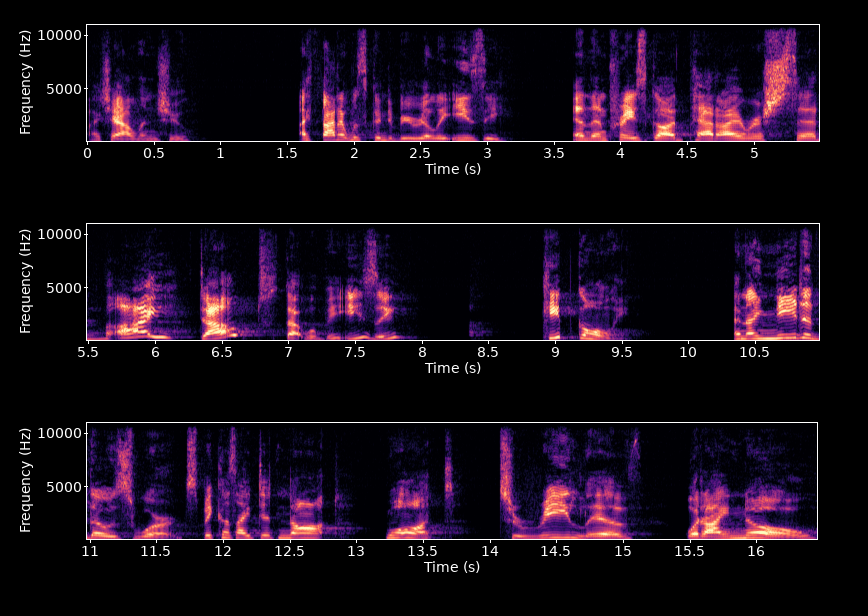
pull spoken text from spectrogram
I challenge you. I thought it was going to be really easy. And then, praise God, Pat Irish said, I doubt that will be easy. Keep going. And I needed those words because I did not want to relive what I know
